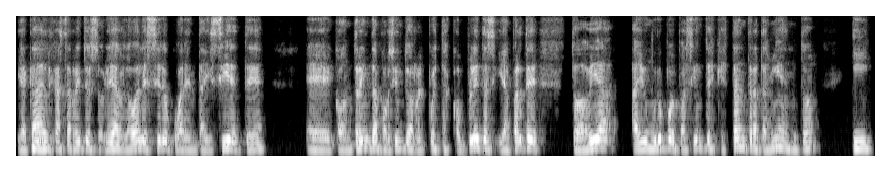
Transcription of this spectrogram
y acá mm. el hazard ratio de sobriedad global es 0,47. Eh, con 30% de respuestas completas y aparte todavía hay un grupo de pacientes que está en tratamiento y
